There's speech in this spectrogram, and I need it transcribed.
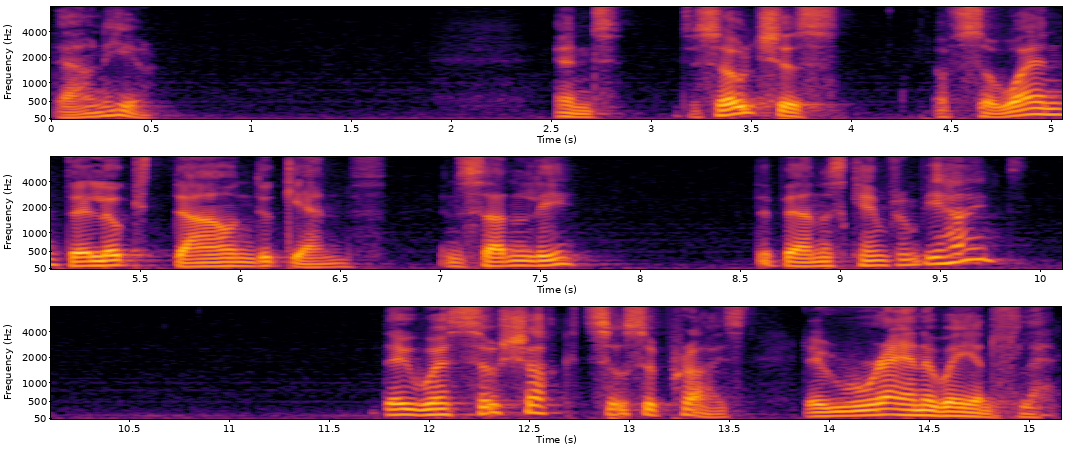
down here. And the soldiers of Savoyen, they looked down to Genf, and suddenly the Berners came from behind. They were so shocked, so surprised. They ran away and fled.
